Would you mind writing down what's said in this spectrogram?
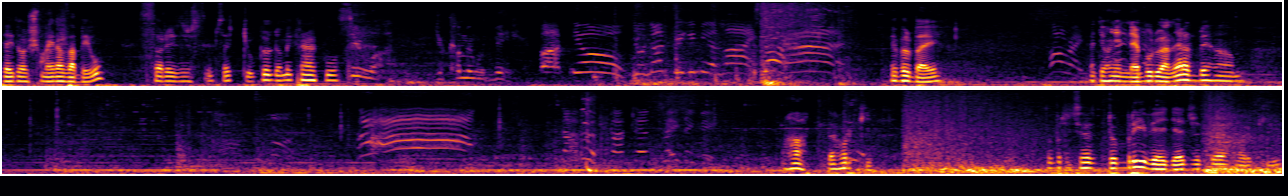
tady toho šmejda zabiju. Sorry, že jsem se čukl do mikráku. Je blbej. Já tě honit nebudu, já nerad běhám. Aha, to je horký. Dobrý, že dobrý vědět, že to je horký.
